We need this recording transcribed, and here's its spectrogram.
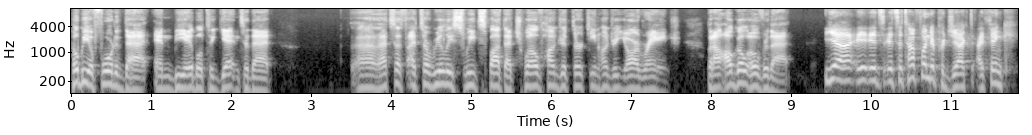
he'll be afforded that and be able to get into that uh, that's a, that's a really sweet spot that 1200 1300 yard range. But I'll, I'll go over that. Yeah it's it's a tough one to project. I think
